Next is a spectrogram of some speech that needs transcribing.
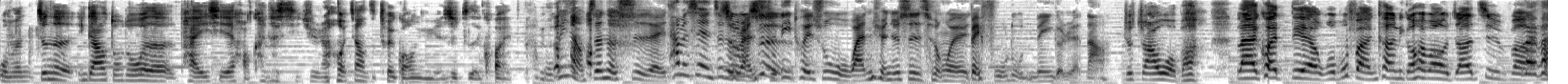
我们真的应该要多多的拍一些好看的戏剧，然后这样子推广语言是最快的。我跟你讲，真的是哎、他们现在这个软实力推出，我完全就是成为被俘虏的那一个人啊！就抓我吧，来快点！我不反抗，你赶快把我抓去吧！来吧，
